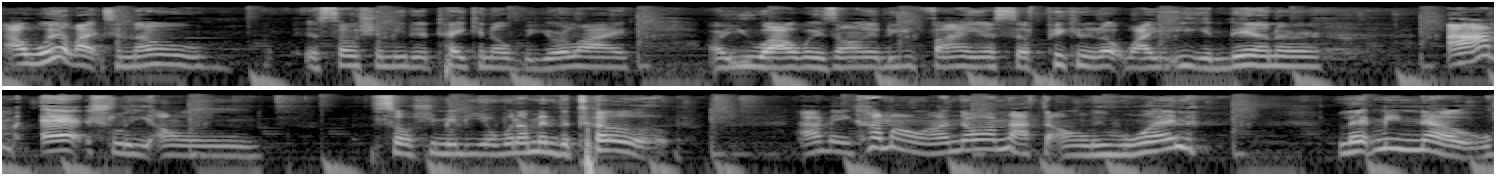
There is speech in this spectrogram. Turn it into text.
I would like to know is social media taking over your life? Are you always on it? Do you find yourself picking it up while you're eating dinner? I'm actually on social media when I'm in the tub. I mean, come on, I know I'm not the only one. Let me know.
